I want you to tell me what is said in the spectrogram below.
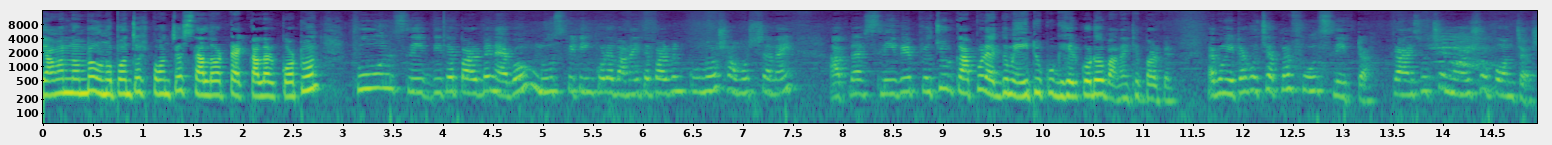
জামার লম্বা উনপঞ্চাশ পঞ্চাশ, সালোয়ারটা এক কালার কটন ফুল স্লিভ দিতে পারবেন এবং লুজ ফিটিং করে বানাইতে পারবেন। কোনো সমস্যা নাই। আপনার স্লিভে প্রচুর কাপড়, একদম এইটুকু ঘের করেও বানাইতে পারবেন। এবং এটা হচ্ছে আপনার ফুল স্লিভটা প্রাইস হচ্ছে নয়শো পঞ্চাশ।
